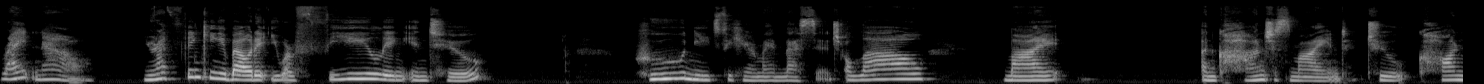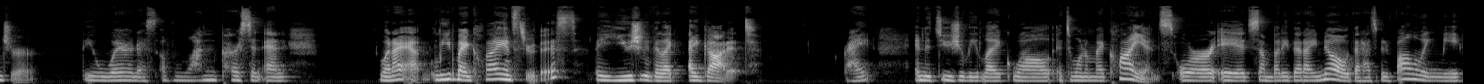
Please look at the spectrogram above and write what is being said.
right now, you're not thinking about it. You are feeling into who needs to hear my message. Allow my unconscious mind to conjure the awareness of one person. And when I lead my clients through this, they usually, they're like, I got it. Right. And it's usually like, well, it's one of my clients or it's somebody that I know that has been following me.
